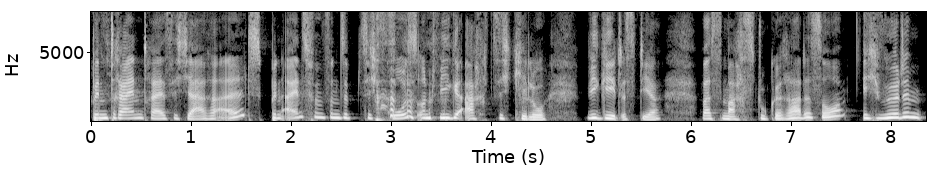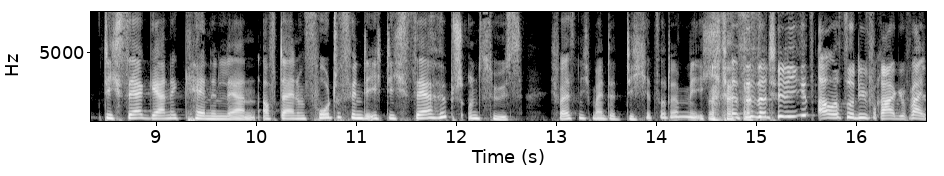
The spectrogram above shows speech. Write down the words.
Bin 33 Jahre alt, bin 1,75 groß und wiege 80 Kilo. Wie geht es dir? Was machst du gerade so? Ich würde dich sehr gerne kennenlernen. Auf deinem Foto finde ich dich sehr hübsch und süß. Ich weiß nicht, meint er dich jetzt oder mich? Das ist natürlich jetzt auch so die Frage, weil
